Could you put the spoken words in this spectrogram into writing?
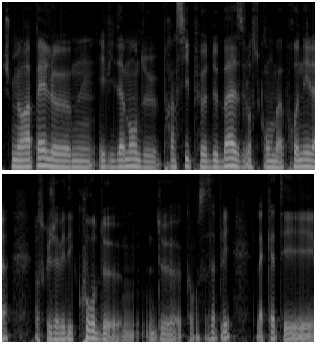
je me rappelle euh, évidemment de principes de base lorsqu'on m'apprenait là, lorsque j'avais des cours de, de comment ça s'appelait, la caté,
